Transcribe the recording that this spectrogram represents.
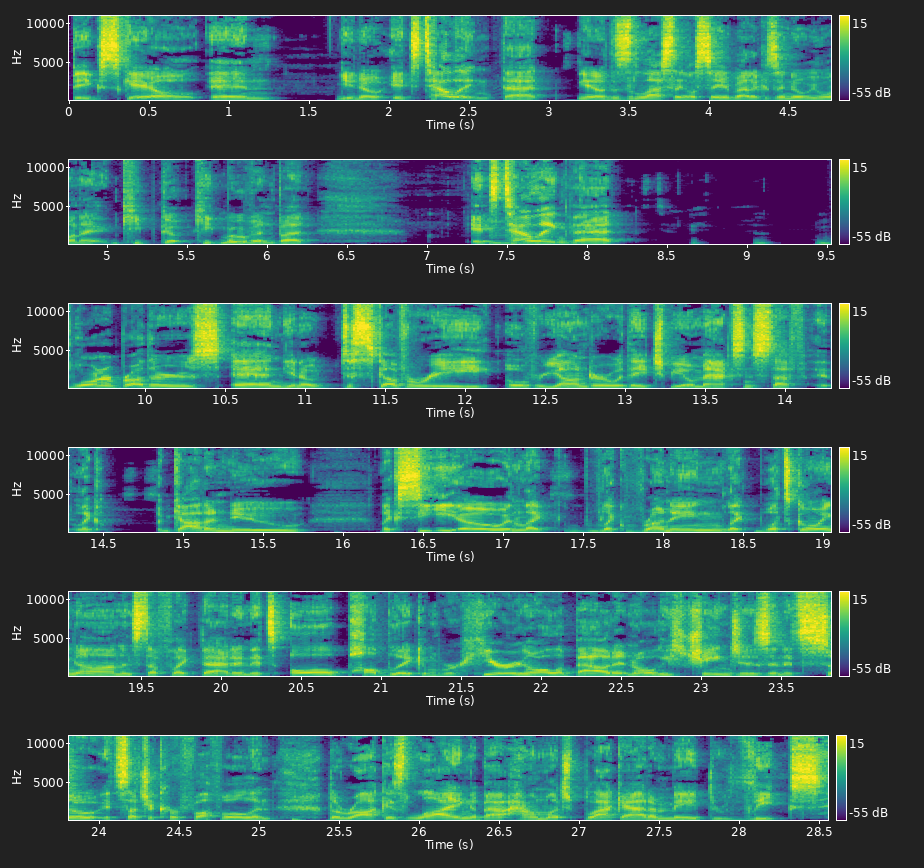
big scale. And you know it's telling that you know this is the last thing I'll say about it because I know we want to keep go, keep moving but it's telling that Warner Brothers and you know Discovery over yonder with HBO Max and stuff it, like got a new like CEO and like like running like what's going on and stuff like that and it's all public and we're hearing all about it and all these changes and it's so it's such a kerfuffle and The Rock is lying about how much Black Adam made through leaks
